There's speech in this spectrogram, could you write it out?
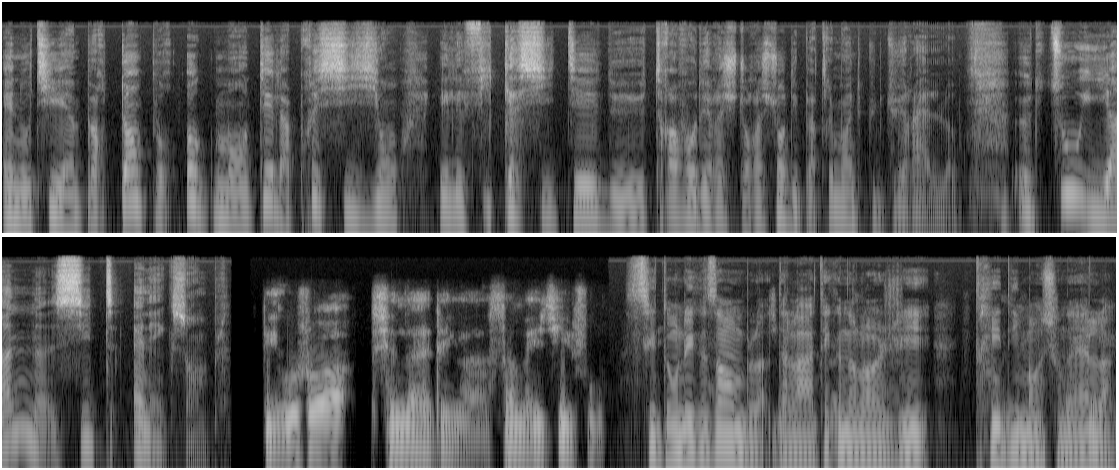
un outil important pour augmenter la précision et l'efficacité des travaux de restauration du patrimoine culturel. Euh, Tsu Yan cite un exemple. Citons l'exemple de la technologie tridimensionnelle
